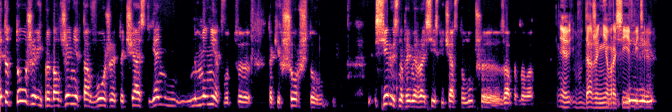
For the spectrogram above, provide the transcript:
это тоже и продолжение того же, это часть. Я, у меня нет вот э, таких шор, что сервис, например, российский часто лучше западного. Даже не в России, Или... в Питере.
